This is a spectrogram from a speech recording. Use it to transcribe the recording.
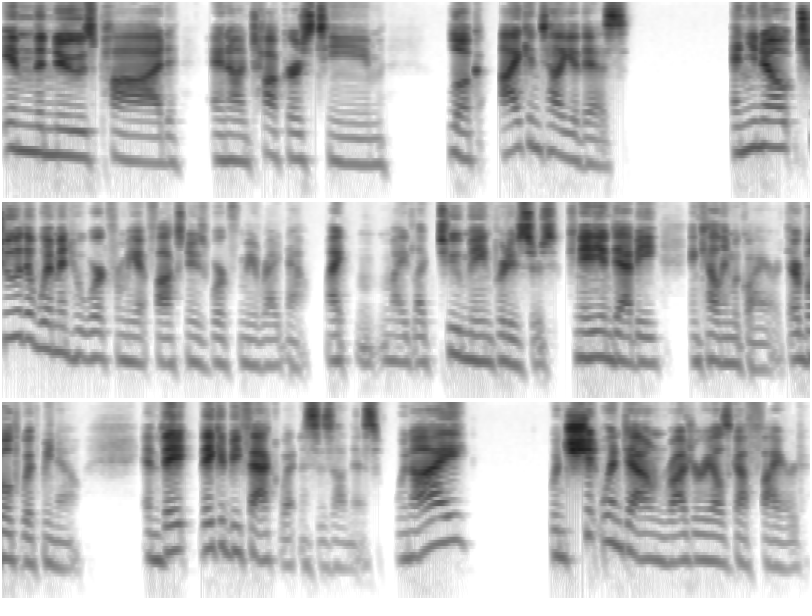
in the news pod and on Tucker's team. Look, I can tell you this. And you know, two of the women who work for me at Fox News work for me right now. My my like two main producers, Canadian Debbie and Kelly McGuire. They're both with me now. And they they could be fact witnesses on this. When I when shit went down, Roger Ailes got fired.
